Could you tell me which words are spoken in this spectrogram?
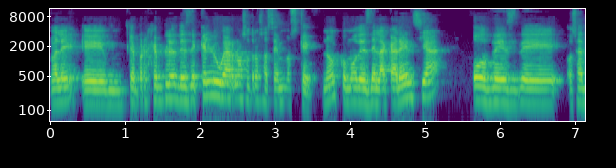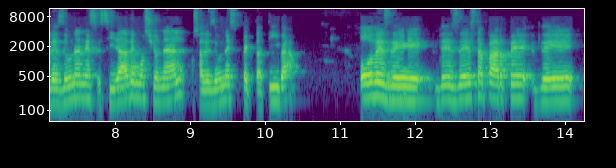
¿vale? Em, que, por ejemplo, desde qué lugar nosotros hacemos qué, ¿no? Como desde la carencia o desde, o sea, desde una necesidad emocional, o sea, desde una expectativa, o desde, desde esta parte de,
